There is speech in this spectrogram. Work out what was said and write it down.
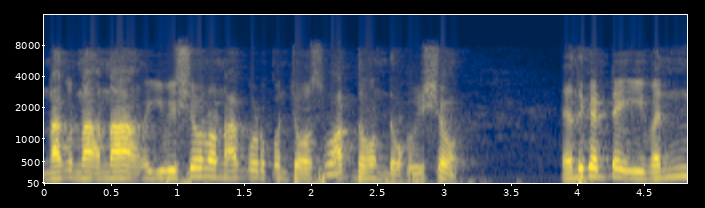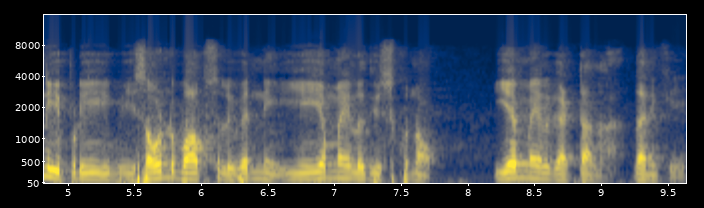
నాకు నా నా ఈ విషయంలో నాకు కూడా కొంచెం స్వార్థం ఉంది ఒక విషయం. ఎందుకంటే ఇవన్నీ ఇప్పుడు ఈ సౌండ్ బాక్సులు ఇవన్నీ ఈ ఈఎంఐలు తీసుకున్నాం. ఈఎంఐలు కట్టాలా దానికి?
